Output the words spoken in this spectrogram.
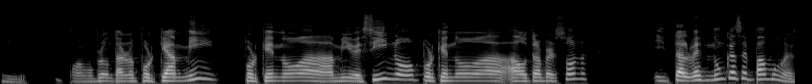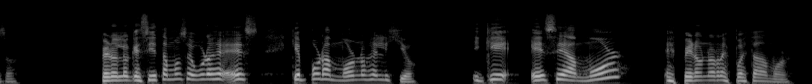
Y podemos preguntarnos, ¿por qué a mí? ¿Por qué no a, mi vecino? ¿Por qué no a, otra persona? Y tal vez nunca sepamos eso. Pero lo que sí estamos seguros es, que por amor nos eligió. Y que ese amor espera una respuesta de amor.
